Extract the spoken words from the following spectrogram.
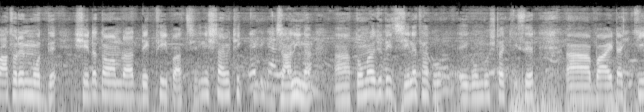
পাথরের মধ্যে। সেটা তো আমরা দেখতেই পাচ্ছি। জিনিসটা আমি ঠিক জানি না। তোমরা যদি জেনে থাকো এই গম্বুজটা কিসের বা এটা কি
